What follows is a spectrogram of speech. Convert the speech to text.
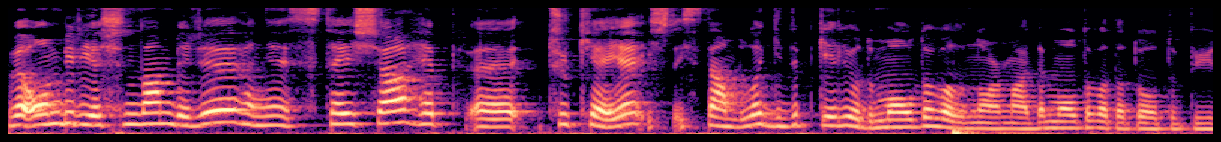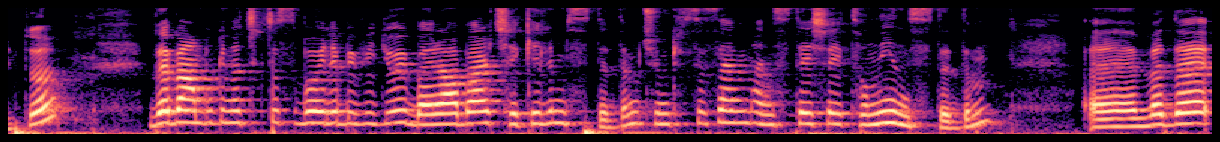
Ve 11 yaşından beri hani Stacia hep e, Türkiye'ye, işte İstanbul'a gidip geliyordu. Moldovalı normalde, Moldova'da doğdu, büyüdü. Ve ben bugün açıkçası böyle bir videoyu beraber çekelim istedim. Çünkü siz hem hani Stacey'i tanıyın istedim. Ee, ve de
